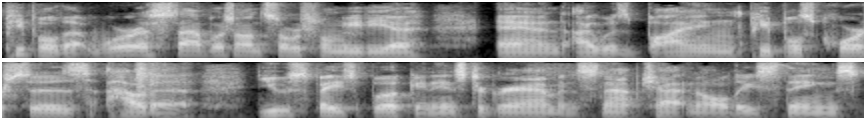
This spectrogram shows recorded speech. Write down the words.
people that were established on social media and I was buying people's courses, how to use Facebook and Instagram and Snapchat and all these things,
